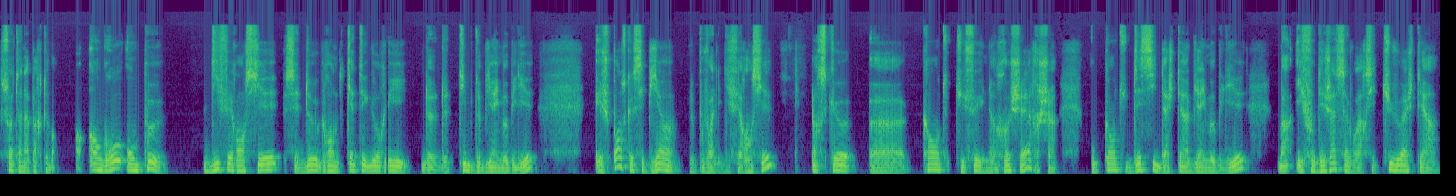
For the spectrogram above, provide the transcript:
soit un appartement. En gros, on peut différencier ces deux grandes catégories de, de types de biens immobiliers. Et je pense que c'est bien de pouvoir les différencier parce que euh, quand tu fais une recherche ou quand tu décides d'acheter un bien immobilier, ben, il faut déjà savoir si tu veux acheter un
